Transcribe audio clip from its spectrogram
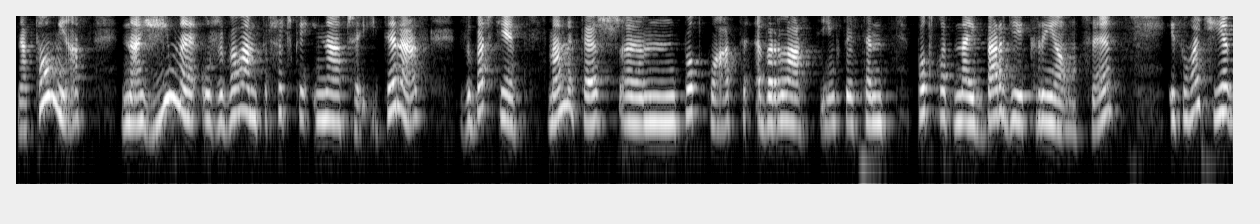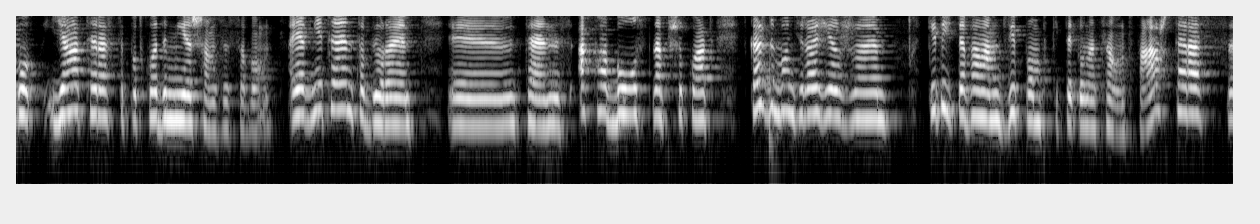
Natomiast na zimę używałam troszeczkę inaczej. I teraz, zobaczcie, mamy też um, podkład Everlasting. To jest ten podkład najbardziej kryjący. I słuchajcie, ja, go, ja teraz te podkłady mieszam ze sobą. A jak nie ten, to biorę yy, ten z Aqua Boost na przykład. W każdym bądź razie, że kiedyś dawałam dwie pompki tego na całą twarz. Teraz yy,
